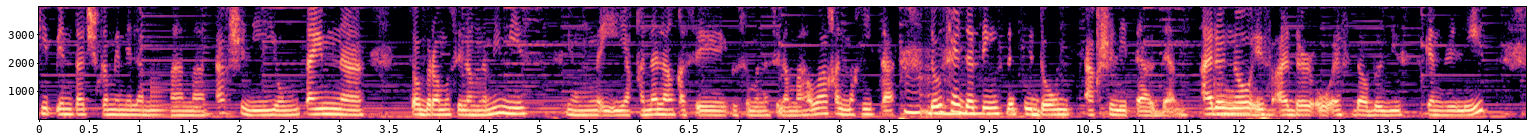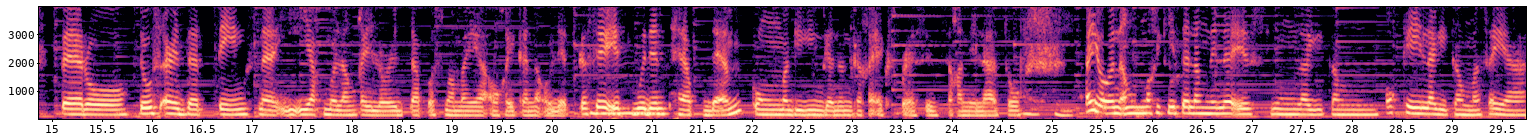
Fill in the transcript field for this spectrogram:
keep in touch kami nila mama. Actually, yung time na sobra mo silang namimiss, yung naiiyak ka na lang kasi gusto mo na silang mahawakan, makita. Mm-hmm. Those are the things that you don't actually tell them. I don't oh. know if other OFWs can relate, pero those are the things na iiyak mo lang kay Lord tapos mamaya okay ka na ulit. Kasi mm-hmm. it wouldn't help them kung magiging ganun ka ka-expressive sa kanila. So, ayun, ang makikita lang nila is yung lagi kang okay, lagi kang masaya.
